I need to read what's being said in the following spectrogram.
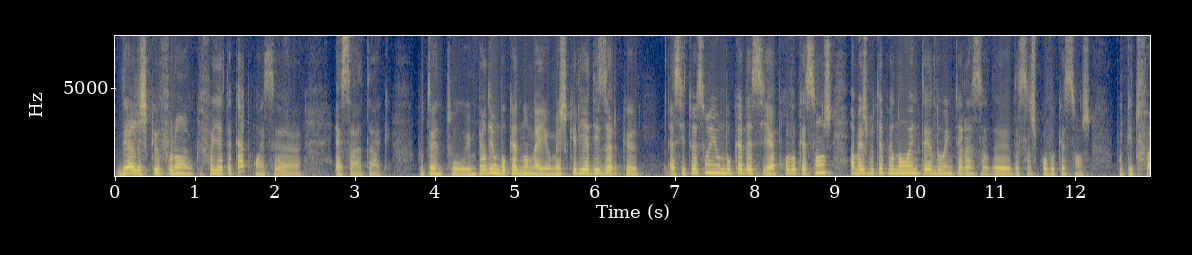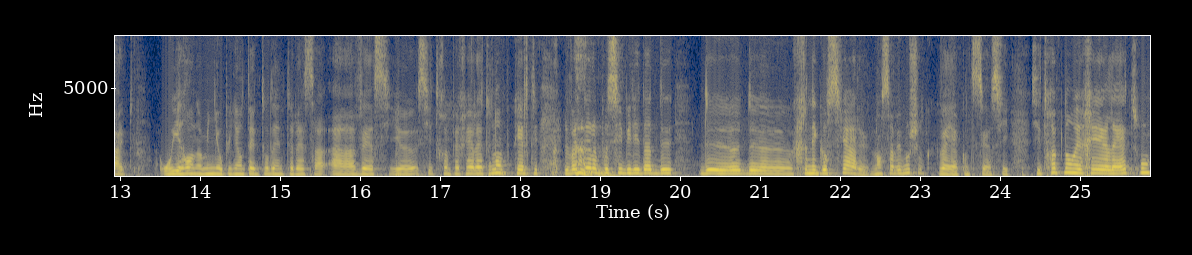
deles que foram que foi atacado com essa essa ataque. Portanto me perdi um bocado no meio mas queria dizer que a situação é um bocado assim há provocações ao mesmo tempo eu não entendo o interesse de, dessas provocações porque de facto o Irão, na minha opinião, tem todo o interesse a, a ver se, se Trump é reeleito ou não, porque ele, ele, vai ter a possibilidade de, de, de, renegociar. Não sabemos o que vai acontecer. Se, se Trump não é reeleito,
